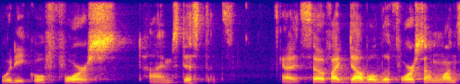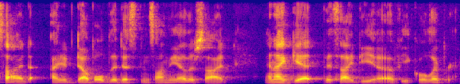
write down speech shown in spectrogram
would equal force times distance. Okay, so if I double the force on one side, I double the distance on the other side, and I get this idea of equilibrium.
